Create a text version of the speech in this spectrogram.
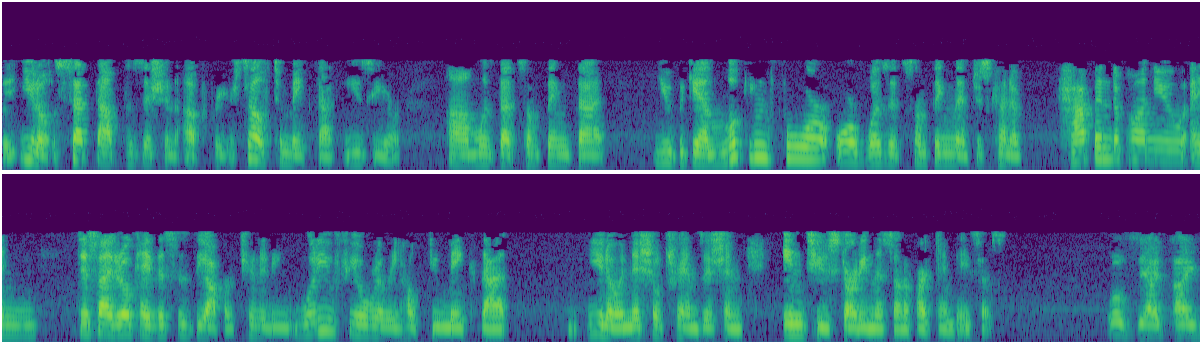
you know, set that position up for yourself to make that easier? Um, was that something that you began looking for, or was it something that just kind of happened upon you and decided, okay, this is the opportunity? What do you feel really helped you make that, you know, initial transition into starting this on a part-time basis? Well, see, I, I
